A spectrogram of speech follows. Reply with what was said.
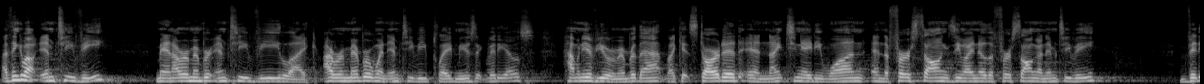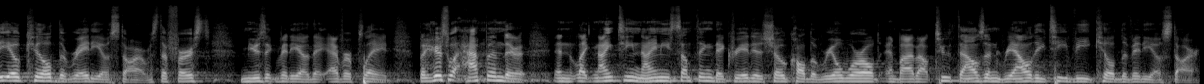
I think about MTV. Man, I remember MTV like, I remember when MTV played music videos. How many of you remember that? Like, it started in 1981, and the first songs, you might know the first song on MTV? Video Killed the Radio Star. It was the first music video they ever played. But here's what happened there in like 1990 something, they created a show called The Real World, and by about 2000, reality TV killed the video star.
